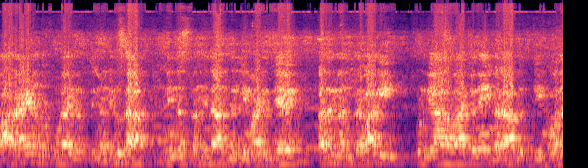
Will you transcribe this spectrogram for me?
ಪಾರಾಯಣನು ಕೂಡ ಇವತ್ತಿನ ದಿವಸ ನಿನ್ನ ಸನ್ನಿಧಾನದಲ್ಲಿ ಮಾಡಿದ್ದೇವೆ. ಅದರ ನಂತರವಾಗಿ ಪುಣ್ಯಾವಾಚನೆ ಕಲಾವೃದ್ಧಿ ಹವನ,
